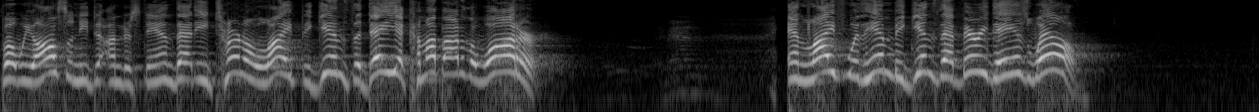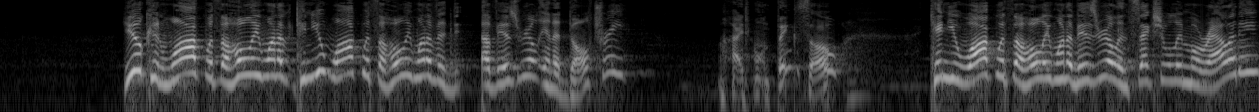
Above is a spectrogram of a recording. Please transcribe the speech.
But we also need to understand that eternal life begins the day you come up out of the water. And life with him begins that very day as well. You can walk with the Holy One of, can you walk with the Holy One of, of Israel in adultery? I don't think so. Can you walk with the Holy One of Israel in sexual immorality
